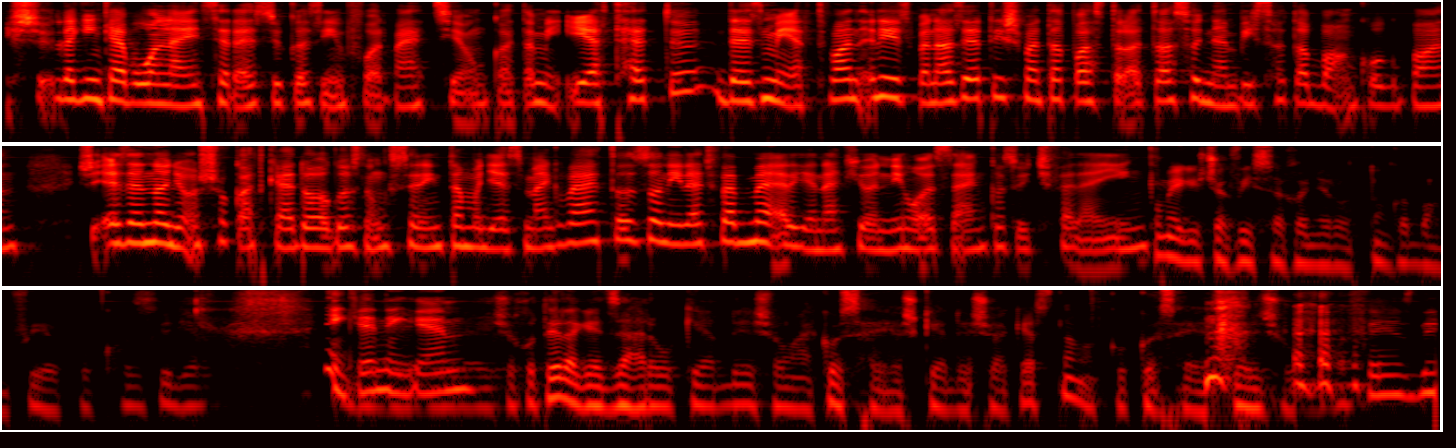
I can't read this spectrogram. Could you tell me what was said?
és leginkább online szerezzük az információnkat, ami érthető, de ez miért van? Részben azért is, mert tapasztalat az, hogy nem bízhat a bankokban. És ezen nagyon sokat kell dolgoznunk szerintem, hogy ez megváltozzon, illetve merjenek jönni hozzánk az ügyfeleink. Akkor mégiscsak visszakanyarodtunk a bankfiókokhoz, ugye? Igen, igen. És akkor tényleg egy záró kérdés, ha már közhelyes kérdéssel kezdtem, akkor közhelyes fogok befejezni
